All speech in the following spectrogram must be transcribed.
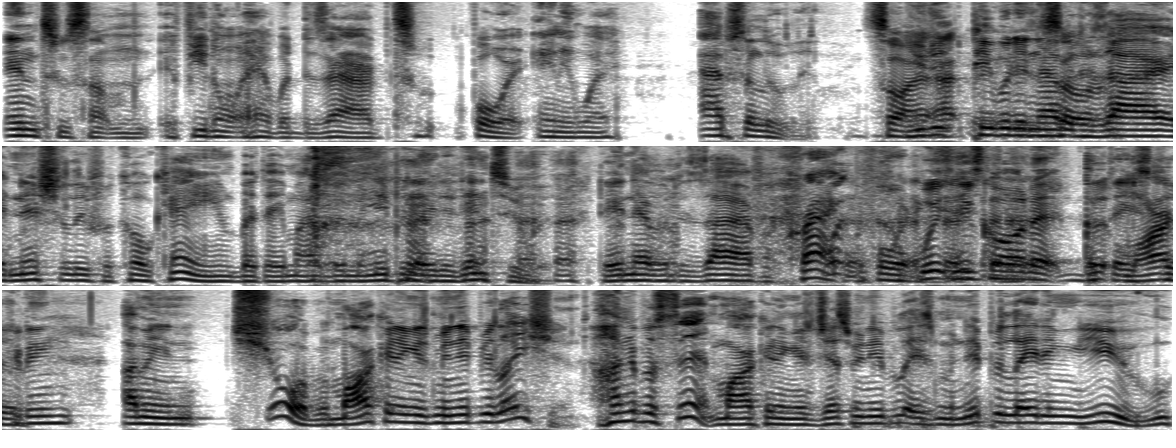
into something if you don't have a desire to, for it anyway? Absolutely. So I- did- people didn't have so- a desire initially for cocaine, but they might have been manipulated into it. They didn't have a desire for crack before. What you call that good they still- marketing? I mean, sure, but marketing is manipulation. Hundred percent, marketing is just manipulation. It's manipulating you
